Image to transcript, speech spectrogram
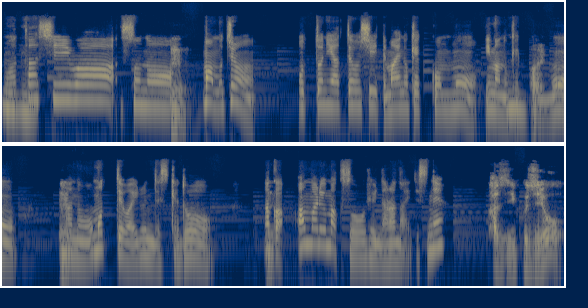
私は、その、うん。まあもちろん、夫にやってほしいって前の結婚も、今の結婚も、うんあの、思ってはいるんですけど、なんか、あんまりうまくそういうふうにならないですね。家事育児を、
